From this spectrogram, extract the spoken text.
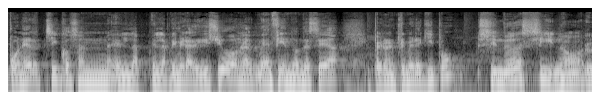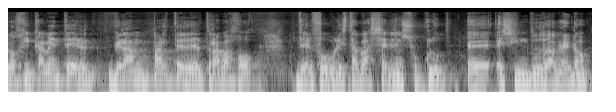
poner chicos en, la, en, la, primera división, en fin, donde sea, pero en el primer equipo? Sin duda sí, ¿no? Lógicamente, gran parte del trabajo del futbolista va a ser en su club, eh, es indudable, ¿no?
